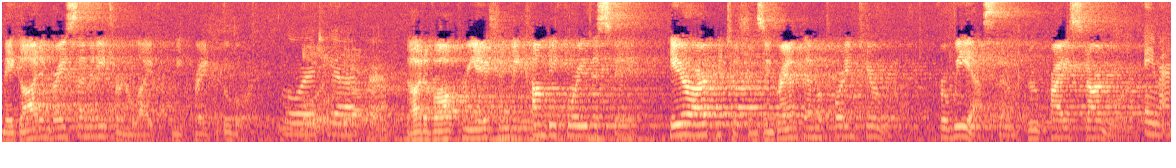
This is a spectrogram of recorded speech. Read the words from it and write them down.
may God embrace them in eternal life, we pray to the Lord. Lord, hear our prayer. God of all creation, we come before you this day. Hear our petitions and grant them according to your will, for we ask them through Christ our Lord. Amen.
